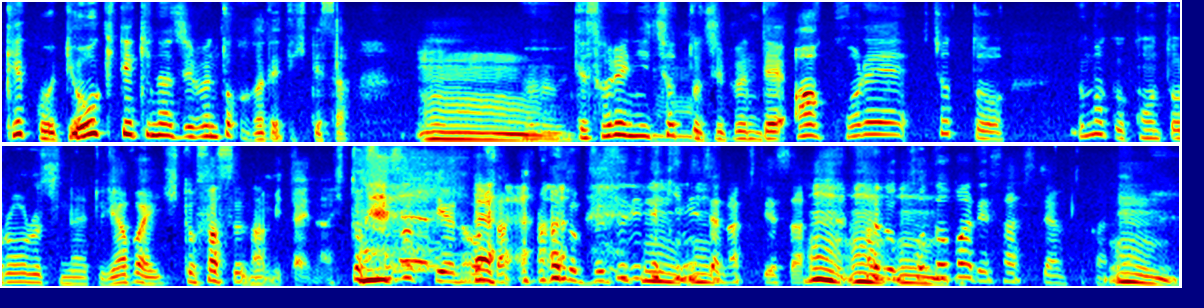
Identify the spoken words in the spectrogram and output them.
結構猟奇的な自分とかが出てきてさ、ううん。んでそれにちょっと自分で、あこれちょっとうまくコントロールしないとやばい。人刺すなみたいな。人刺すっていうのはさ あの物理的にじゃなくてさ、うんうんあの言葉で刺しちゃうとかうね、ん。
